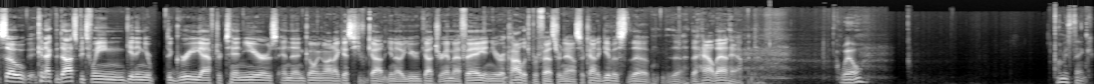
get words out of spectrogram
So connect the dots between getting your degree after 10 years and then going on. I guess you've got, you know, you've got your MFA and you're a mm-hmm. college professor now. So kind of give us the, the, the how that happened. Well, let me think.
